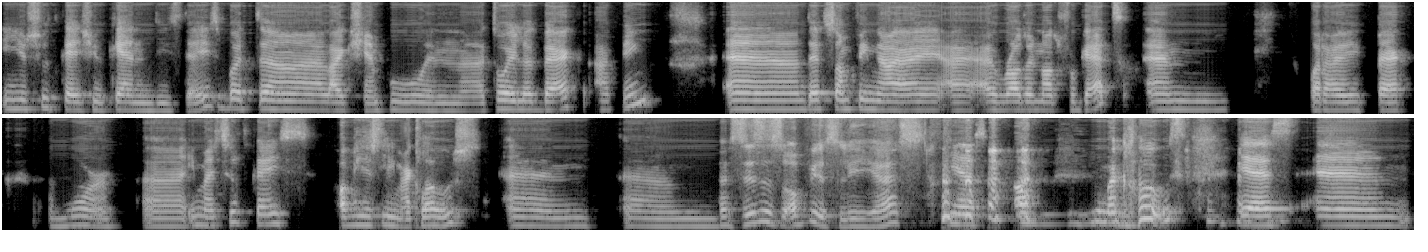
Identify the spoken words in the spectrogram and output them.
in your suitcase you can these days. But uh, like shampoo and uh, toilet bag, I think, and that's something I I, I rather not forget. And what I pack more uh, in my suitcase, obviously my clothes and um, this is obviously yes. yes, my clothes. Yes, and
